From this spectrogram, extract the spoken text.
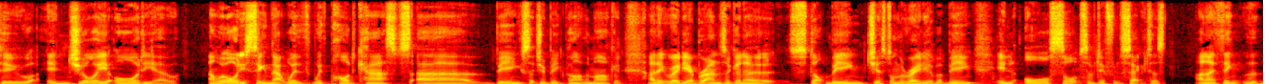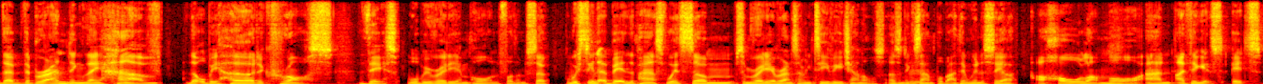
to enjoy audio, and we're already seeing that with with podcasts uh, being such a big part of the market. I think radio brands are going to stop being just on the radio, but being in all sorts of different sectors. And I think that the the branding they have that will be heard across this will be really important for them. So we've seen it a bit in the past with some some radio brands having TV channels as an hmm. example, but I think we're going to see a, a whole lot more. And I think it's it's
